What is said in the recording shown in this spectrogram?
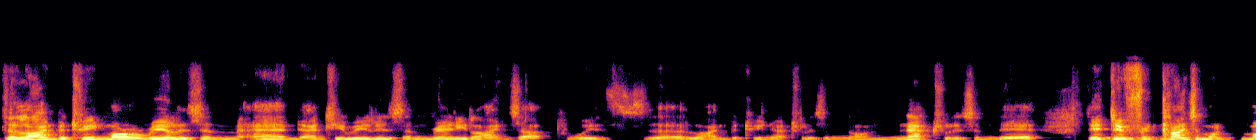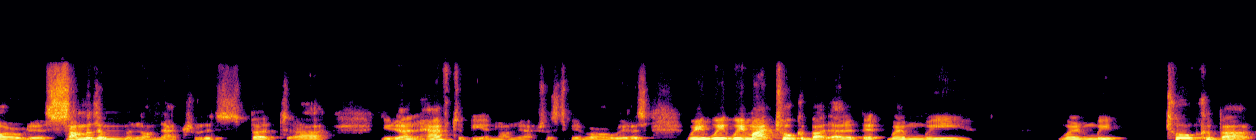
the line between moral realism and anti-realism really lines up with the line between naturalism and non-naturalism. They're, they're different kinds of moral realists. Some of them are non-naturalists, but uh, you don't have to be a non-naturalist to be a moral realist. We, we, we might talk about that a bit when we, when we talk about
